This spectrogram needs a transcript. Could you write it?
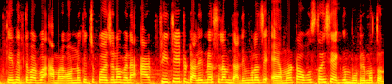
ভাত খেয়ে ফেলতে পারব, আমার অন্য কিছু প্রয়োজন হবে না। আর ফ্রিজে একটু ডালিম রাখছিলাম, ডালিমগুলো যে এমন একটা অবস্থা হয়েছে, একদম বুটের মতন।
